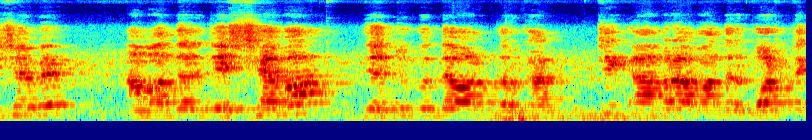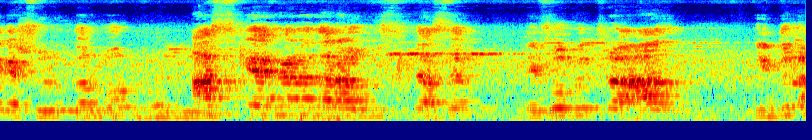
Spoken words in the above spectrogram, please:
হিসেবে আমাদের যে সেবা যেটুকু দেওয়ার দরকার, ঠিক আমরা আমাদের ঘর থেকে শুরু করব। আজকে এখানে যারা উপস্থিত আছেন, এই পবিত্র আজ, ঈদুল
